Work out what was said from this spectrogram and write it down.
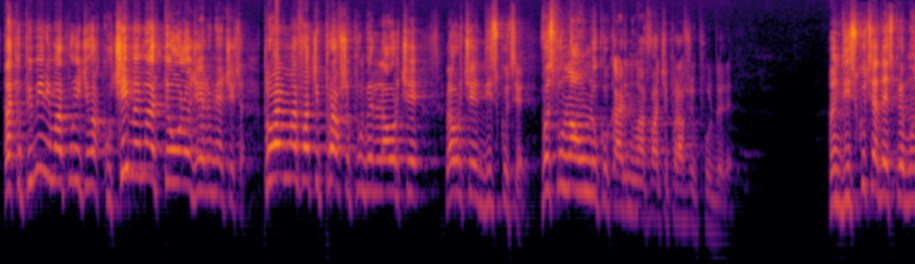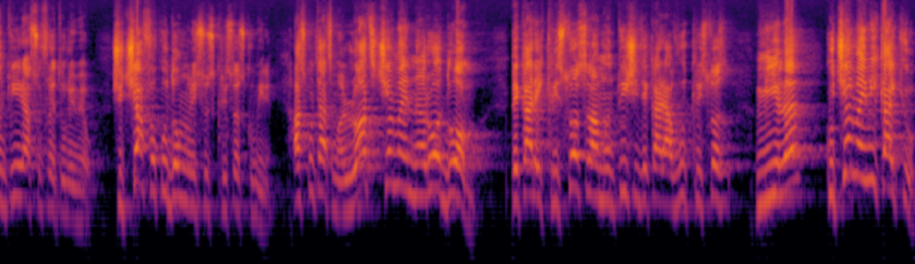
Dacă pe mine m-ar pune ceva cu cei mai mari teologi ai lumii aceștia, probabil m-ar face praf și pulbere la orice, la orice discuție. Vă spun la un lucru care nu m-ar face praf și pulbere. În discuția despre mântuirea sufletului meu. Și ce a făcut Domnul Isus Hristos cu mine? Ascultați-mă, luați cel mai nărod om pe care Hristos l-a mântuit și de care a avut Hristos milă, cu cel mai mic IQ.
